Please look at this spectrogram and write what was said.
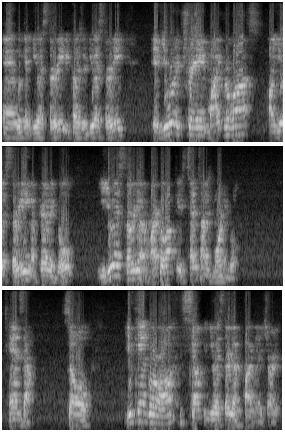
and look at US 30 because with US 30, if you were to trade micro lots on US 30 compared to gold, US 30 on a micro lot pays 10 times more than gold. Hands down. So you can't go wrong scalping US 30 on a 5 minute chart.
